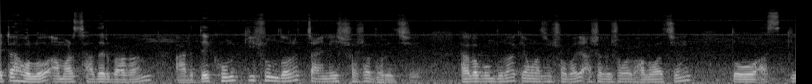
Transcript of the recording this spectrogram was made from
এটা হলো আমার ছাদের বাগান, আর দেখুন কি সুন্দর চাইনিজ শশা ধরেছে। হ্যালো বন্ধুরা, কেমন আছেন সবাই? আশা করি সবাই ভালো আছেন। তো আজকে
